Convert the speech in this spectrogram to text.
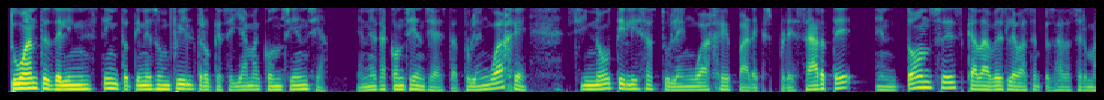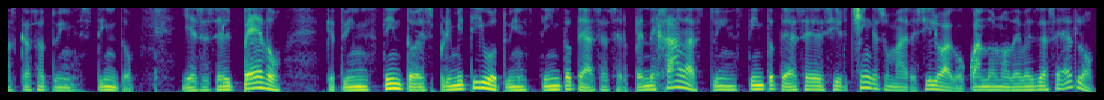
Tú antes del instinto tienes un filtro que se llama conciencia. En esa conciencia está tu lenguaje. Si no utilizas tu lenguaje para expresarte, entonces cada vez le vas a empezar a hacer más caso a tu instinto. Y ese es el pedo, que tu instinto es primitivo, tu instinto te hace hacer pendejadas, tu instinto te hace decir, chingue su madre, sí lo hago, cuando no debes de hacerlo.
